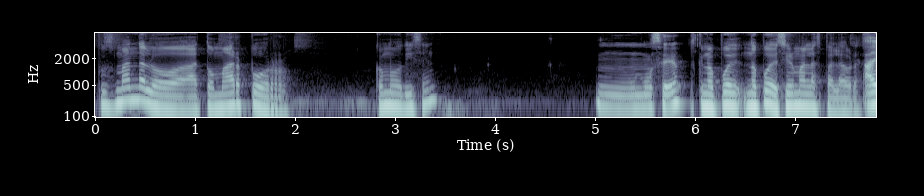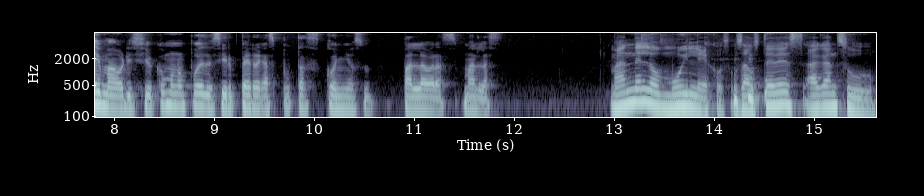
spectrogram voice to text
pues mándalo a tomar por, ¿cómo dicen? Mm, no sé. Es que no puede, no puedo decir malas palabras. Ay, Mauricio, ¿cómo no puedes decir pergas, putas, coños, palabras malas? Mándenlo muy lejos. O sea, ustedes hagan su.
